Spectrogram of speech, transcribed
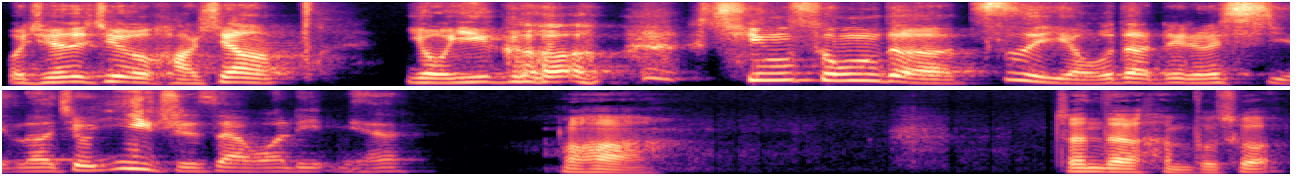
我觉得就好像。有一个 轻松的、自由的这种喜乐，就一直在我里面。哇，真的很不错。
